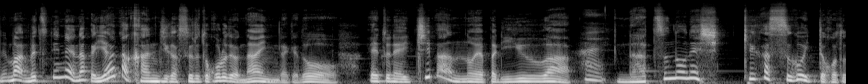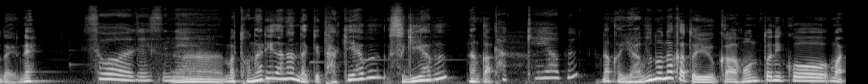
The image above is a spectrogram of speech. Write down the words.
でまあ別にねなんか嫌な感じがするところではないんだけどえっとね一番のやっぱり理由ははい。夏のね湿気がすごいってことだよね。そうですね。うん。まあ隣がなんだっけ？竹やぶ？杉やぶ？なんか竹やぶ？なんか藪の中というか本当にこう、まあ、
